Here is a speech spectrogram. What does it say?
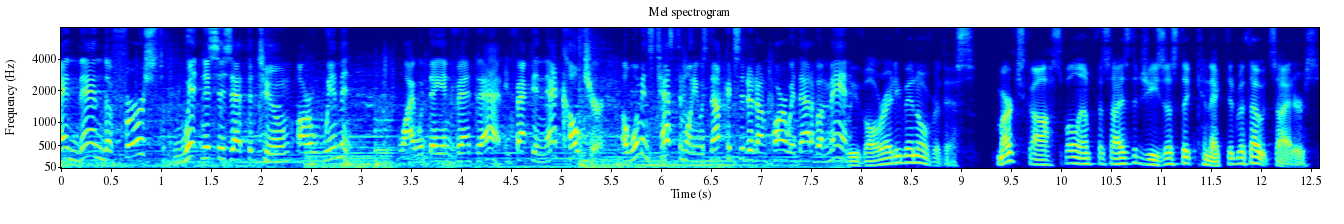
And then the first witnesses at the tomb are women. Why would they invent that? In fact, in that culture, a woman's testimony was not considered on par with that of a man. We've already been over this. Mark's gospel emphasized the Jesus that connected with outsiders.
